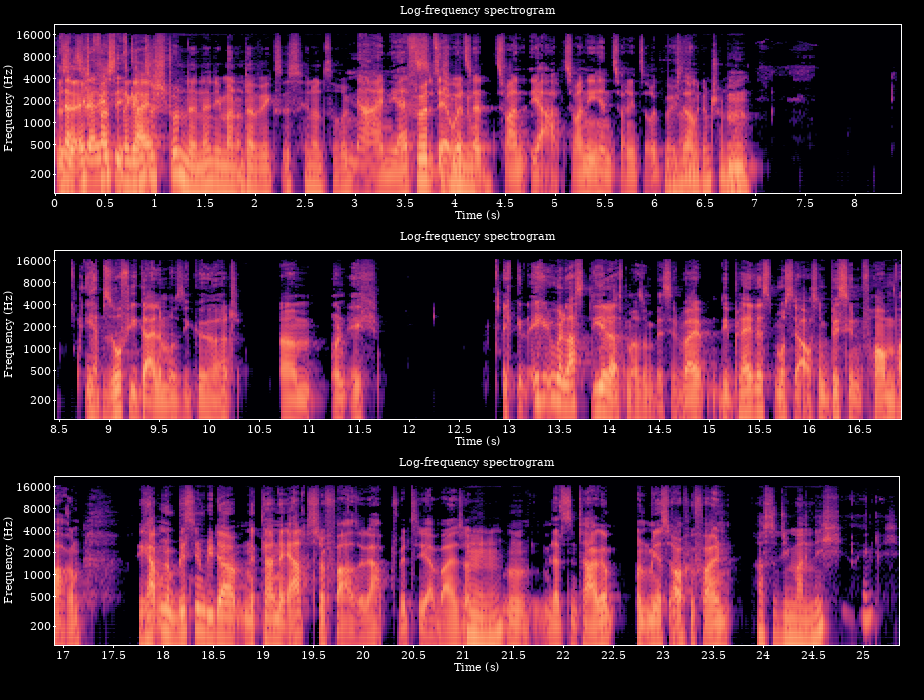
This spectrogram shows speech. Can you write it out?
Das, ist ja echt fast eine ganze geil. Stunde, ne, die man unterwegs ist, hin und zurück. Nein, jetzt 40 zu der Minuten. Uhrzeit 20, ja, 20 hin, 20 zurück, würde ich Ja, sagen. ganz schön lang. Ich habe so viel geile Musik gehört ähm, und ich, ich, ich überlasse dir das mal so ein bisschen, weil die Playlist muss ja auch so ein bisschen Form wahren. Ich habe ein bisschen wieder eine kleine Ärztephase gehabt, witzigerweise, Mhm. mm, die letzten Tage. Und mir ist aufgefallen, Hast du die mal nicht eigentlich?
